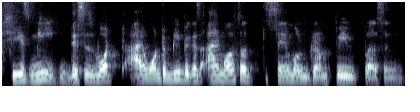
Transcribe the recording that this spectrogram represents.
she's me. This is what I want to be because I'm also the same old grumpy person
